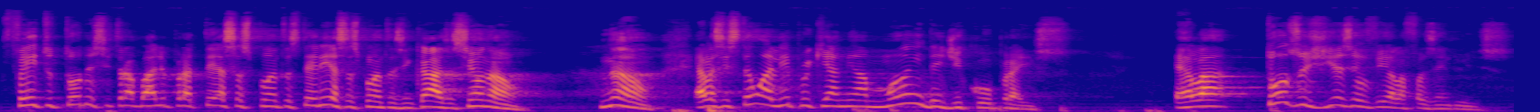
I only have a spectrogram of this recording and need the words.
feito todo esse trabalho para ter essas plantas, teria essas plantas em casa, sim ou não? Não, elas estão ali porque a minha mãe dedicou para isso. Ela, todos os dias eu vi ela fazendo isso.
